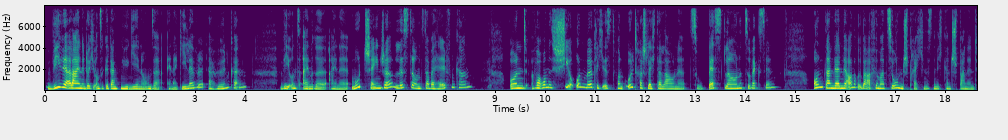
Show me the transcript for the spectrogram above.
wie wir alleine durch unsere Gedankenhygiene unser Energielevel erhöhen können, wie uns eine, eine Mood Changer Liste uns dabei helfen kann und warum es schier unmöglich ist, von ultra schlechter Laune zu Bestlaune zu wechseln. Und dann werden wir auch noch über Affirmationen sprechen. Das ist nämlich ganz spannend,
